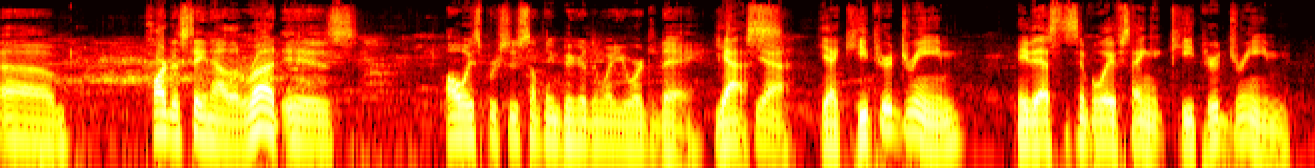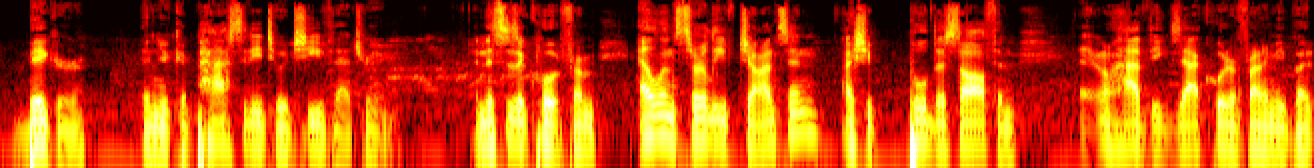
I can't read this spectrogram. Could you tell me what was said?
um, part of staying out of the rut is always pursue something bigger than where you were today. Yes. Yeah. Yeah. Keep your dream. Maybe that's the simple way of saying it. Keep your dream bigger than your capacity to achieve that dream. And this is a quote from Ellen Sirleaf Johnson. I actually pulled this off and I don't have the exact quote in front of me, but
